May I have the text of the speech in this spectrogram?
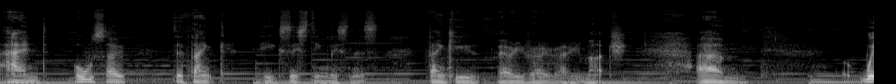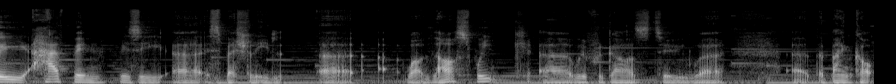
And also to thank the existing listeners. Thank you very, very, very much. Um, we have been busy, uh, especially uh, well last week, uh, with regards to uh, the Bangkok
